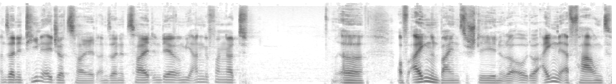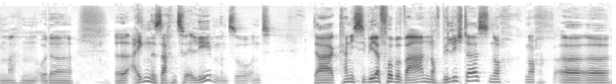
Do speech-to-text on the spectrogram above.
an seine Teenagerzeit, an seine Zeit, in der er irgendwie angefangen hat, äh, auf eigenen Beinen zu stehen oder, oder eigene Erfahrungen zu machen oder äh, eigene Sachen zu erleben und so. Und da kann ich sie weder vor bewahren, noch will ich das, noch, noch äh, äh,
